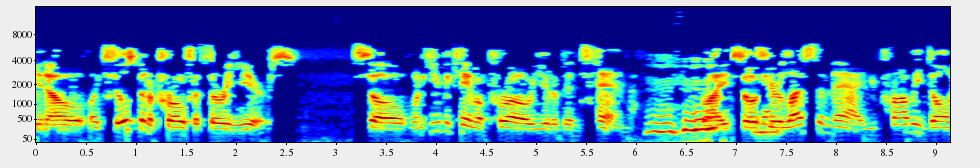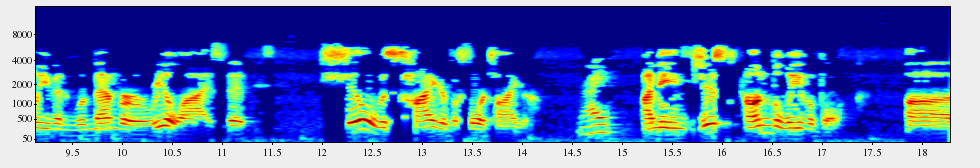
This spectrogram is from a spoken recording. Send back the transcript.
you know, like Phil's been a pro for 30 years. So when he became a pro, you'd have been 10, mm-hmm. right? So if yeah. you're less than that, you probably don't even remember or realize that Phil was Tiger before Tiger. Right. I mean, just unbelievable uh,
